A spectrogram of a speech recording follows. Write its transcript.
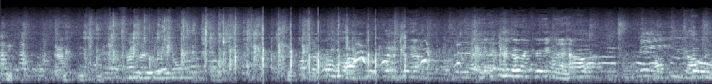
Can I get in the house? I'll be coming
